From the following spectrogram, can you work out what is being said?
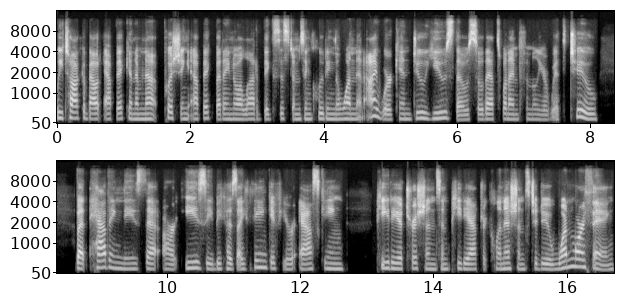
we talk about Epic, and I'm not pushing Epic, but I know a lot of big systems, including the one that I work in, do use those. So that's what I'm familiar with too. But having these that are easy, because I think if you're asking pediatricians and pediatric clinicians to do one more thing,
